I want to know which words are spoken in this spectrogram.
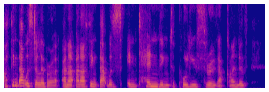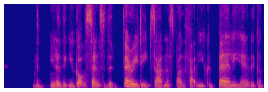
I think that was deliberate. And I, and I think that was intending to pull you through that kind of the, you know that you got the sense of the very deep sadness by the fact that you could barely hear the,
